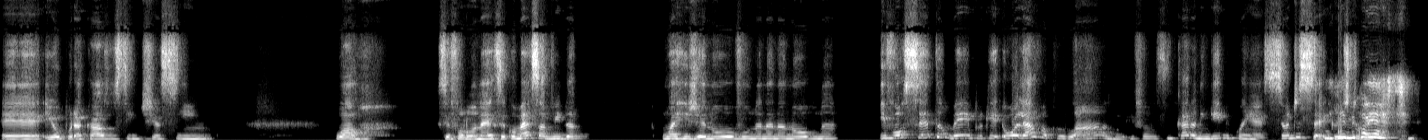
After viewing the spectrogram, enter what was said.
é, eu por acaso senti assim, uau, você falou, né? Você começa a vida, um RG novo, nanana novo, né? E você também, porque eu olhava para o lado e falava assim, cara, ninguém me conhece. Se eu disser que ninguém eu me conhece.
